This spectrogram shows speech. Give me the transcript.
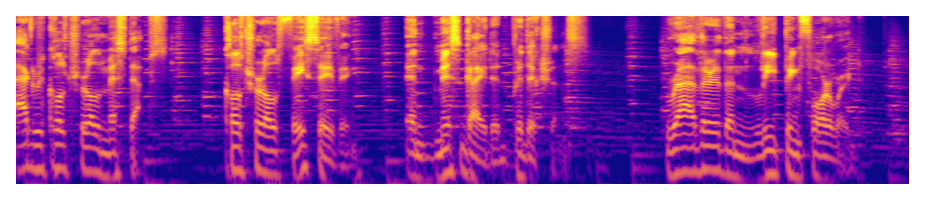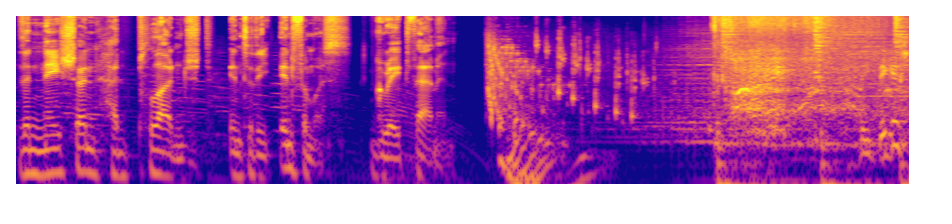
agricultural missteps, cultural face saving, and misguided predictions. Rather than leaping forward, the nation had plunged into the infamous Great Famine. The biggest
